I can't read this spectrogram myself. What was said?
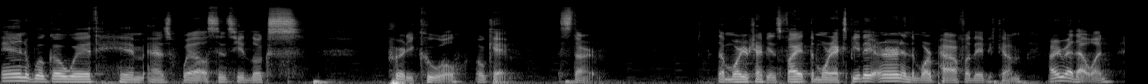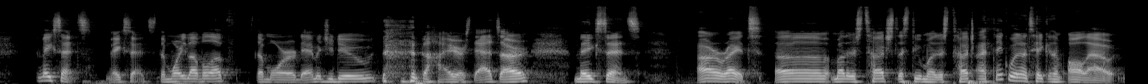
And we'll go with him as well since he looks pretty cool. Okay, let's start. The more your champions fight, the more XP they earn and the more powerful they become. I already read that one. It makes sense. Makes sense. The more you level up, the more damage you do, the higher stats are. Makes sense. All right. Um, Mother's Touch. Let's do Mother's Touch. I think we're going to take them all out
